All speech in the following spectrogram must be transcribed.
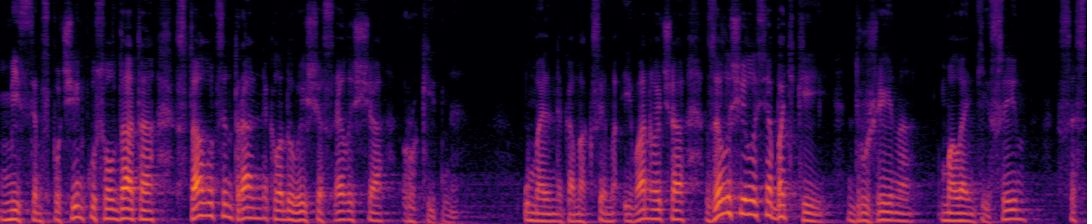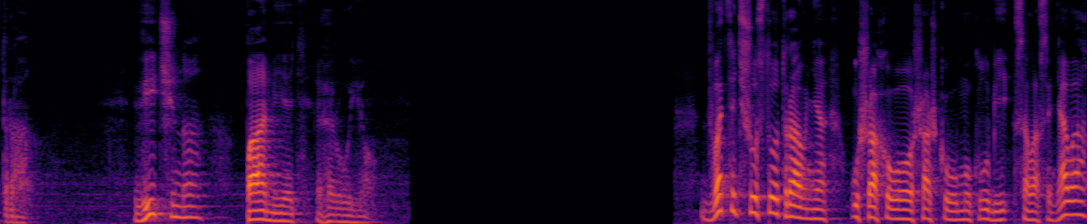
Місцем спочинку солдата стало центральне кладовище селища Рокитне. У мельника Максима Івановича залишилися батьки, дружина, маленький син, сестра. Вічна пам'ять герою. 26 травня у шахово-шашковому клубі села Синява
